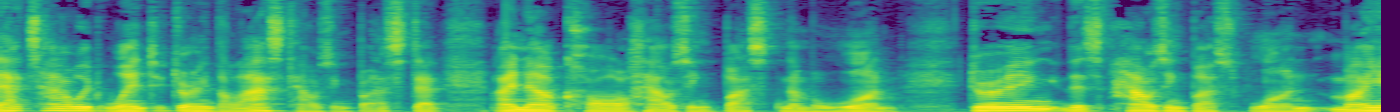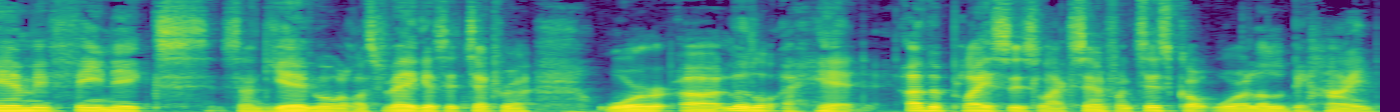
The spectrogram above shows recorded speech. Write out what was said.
That's how it went during the last housing bust that I now call housing bust number one. During this housing bust one, Miami, Phoenix, San Diego, Las Vegas, etc., were a little ahead. Other places like San Francisco were a little behind.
